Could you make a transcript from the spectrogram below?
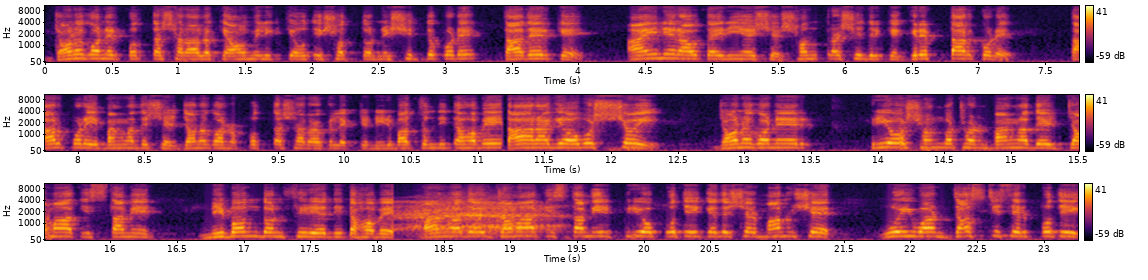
জনগণের প্রত্যাশার আলোকে আওয়ামী লীগকে অতি সত্বর নিষিদ্ধ করে তাদেরকে আইনের আওতায় নিয়ে এসে সন্ত্রাসীদেরকে গ্রেপ্তার করে তারপরে বাংলাদেশের জনগণের প্রত্যাশার আলোকে একটি নির্বাচন দিতে হবে। তার আগে অবশ্যই জনগণের প্রিয় সংগঠন বাংলাদেশ জামাত ইসলামের নিবন্ধন ফিরিয়ে দিতে হবে। বাংলাদেশ জামাত ইসলামীর প্রিয় প্রতীক এদেশের মানুষের উই ওয়ান্ট জাস্টিসের প্রতীক,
